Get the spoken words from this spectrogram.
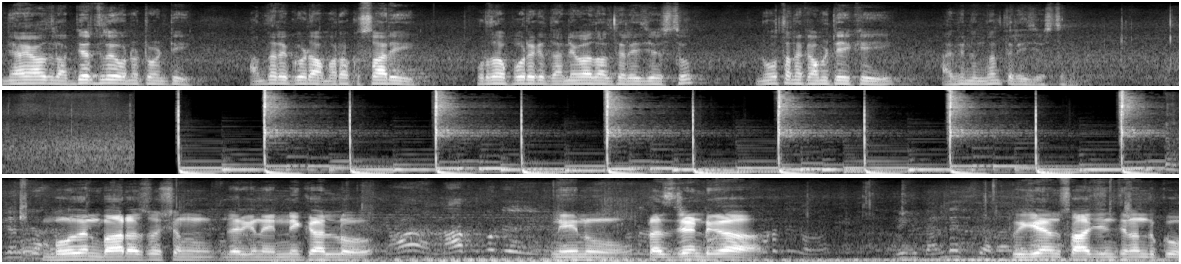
న్యాయవాదుల అభ్యర్థులుగా ఉన్నటువంటి అందరికి కూడా మరొకసారి హృదయపూర్వక ధన్యవాదాలు తెలియజేస్తూ నూతన కమిటీకి అభినందనలు తెలియజేస్తున్నాను బోధన్ బార్ అసోసియేషన్ జరిగిన ఎన్నికల్లో నేను ప్రెసిడెంట్గా విజయం సాధించినందుకు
